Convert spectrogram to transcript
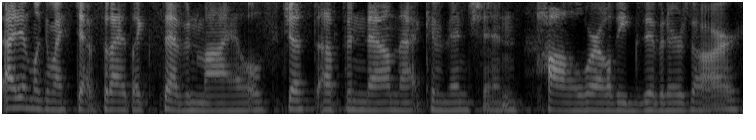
I didn't look at my steps, but I had like seven miles just up and down that convention hall where all the exhibitors are.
